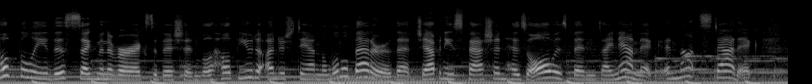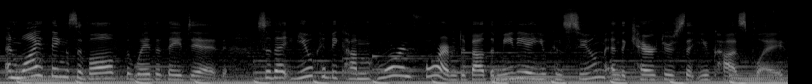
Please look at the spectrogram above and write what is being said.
Hopefully, this segment of our exhibition will help you to understand a little better that Japanese fashion has always been dynamic and not static, and why things evolved the way that they did, so that you can become more informed about the media you consume and the characters that you cosplay.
